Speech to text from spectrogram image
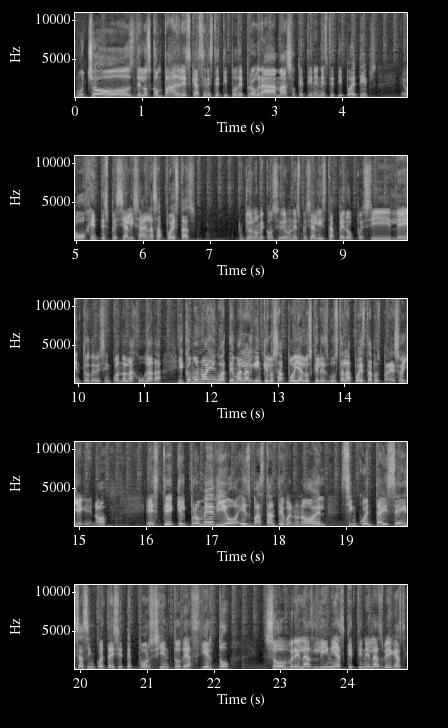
muchos de los compadres que hacen este tipo de programas o que tienen este tipo de tips eh, o gente especializada en las apuestas, yo no me considero un especialista, pero pues sí le entro de vez en cuando a la jugada. Y como no hay en Guatemala alguien que los apoya, a los que les gusta la apuesta, pues para eso llegué, ¿no? Este, que el promedio es bastante bueno, ¿no? El 56 a 57% de acierto sobre las líneas que tiene Las Vegas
